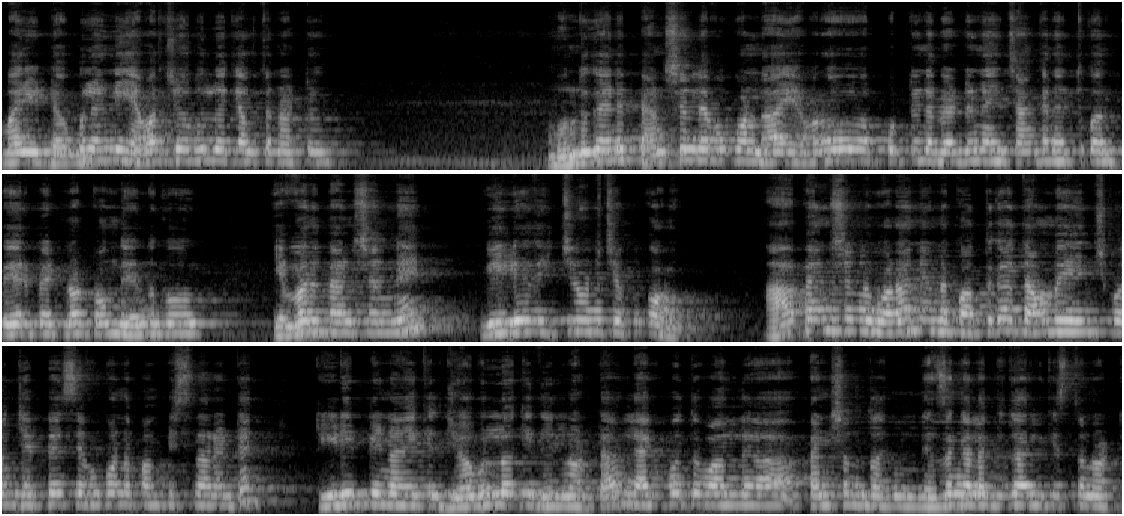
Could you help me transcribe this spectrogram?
మరి డబ్బులన్నీ ఎవరి జోబుల్లోకి వెళ్తున్నట్టు? ముందుగానే పెన్షన్లు ఇవ్వకుండా ఎవరో పుట్టిన బిడ్డని చంకనెత్తుకొని పేరు పెట్టినట్టు ఉంది. ఎందుకు? ఇవ్వని పెన్షన్ని వీళ్ళేదో ఇచ్చినట్టు చెప్పుకోవడం ఆ పెన్షన్లు కూడా నిన్న కొత్తగా తమ్మ వేయించుకొని చెప్పేసి ఇవ్వకుండా పంపిస్తున్నారంటే టీడీపీ నాయకుల జేబుల్లోకి ఇది వెళ్ళినట్ట లేకపోతే వాళ్ళ పెన్షన్ నిజంగా లబ్ధిదారులకు ఇస్తున్నట్ట?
